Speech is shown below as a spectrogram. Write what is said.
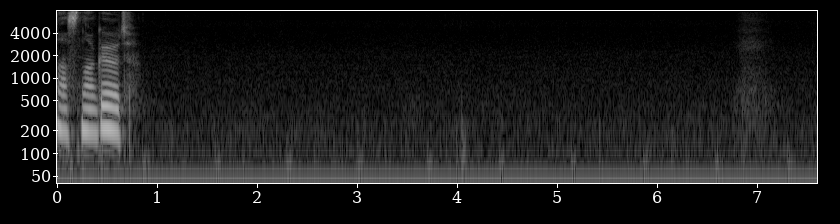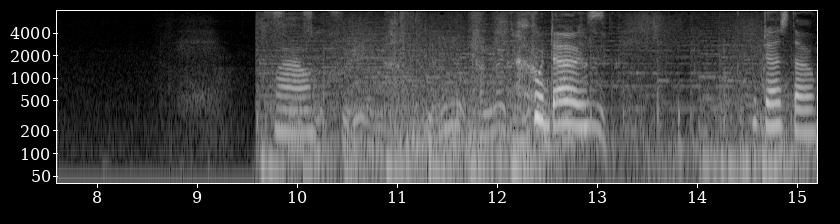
That's not good. now. Who does? Who does though?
